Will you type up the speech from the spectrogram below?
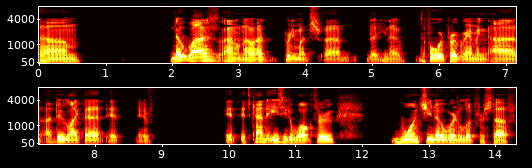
Um, note wise, I don't know. I pretty much, um, the, you know, the forward programming, I, I do like that. It, if it, it's kind of easy to walk through once you know where to look for stuff.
